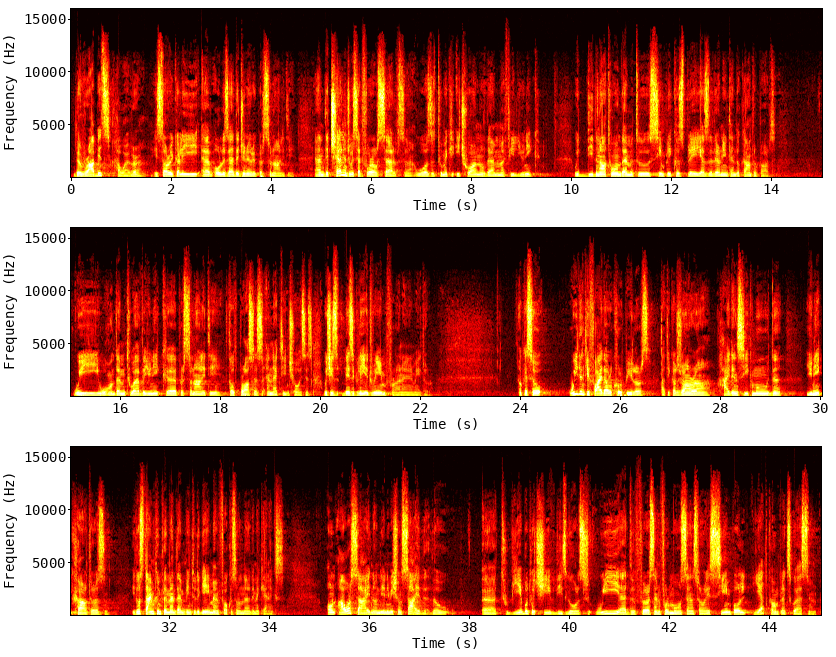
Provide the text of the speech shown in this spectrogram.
The Rabbids, however, historically have always had a generic personality, and the challenge we set for ourselves uh, was to make each one of them feel unique. We did not want them to simply cosplay as their Nintendo counterparts. We want them to have a unique uh, personality, thought process, and acting choices, which is basically a dream for an animator. Okay, so we identified our core pillars, tactical genre, hide and seek mood, unique characters. It was time to implement them into the game and focus on uh, the mechanics. On our side, on the animation side, though, uh, to be able to achieve these goals, we had first and foremost answer a simple yet complex question.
